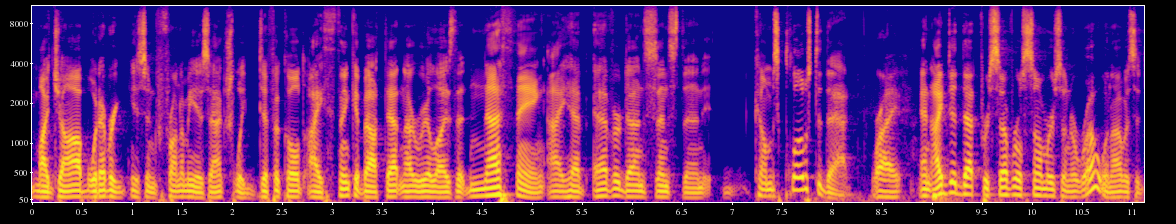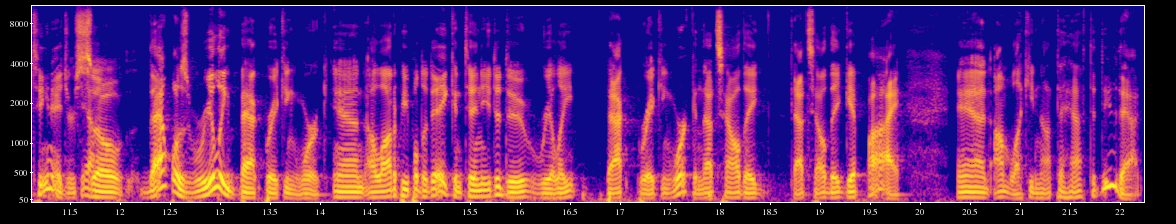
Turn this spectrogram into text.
my job, whatever is in front of me is actually difficult, I think about that and I realize that nothing I have ever done since then comes close to that. Right. And I did that for several summers in a row when I was a teenager. So that was really backbreaking work. And a lot of people today continue to do really backbreaking work, and that's how they that's how they get by. And I'm lucky not to have to do that.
